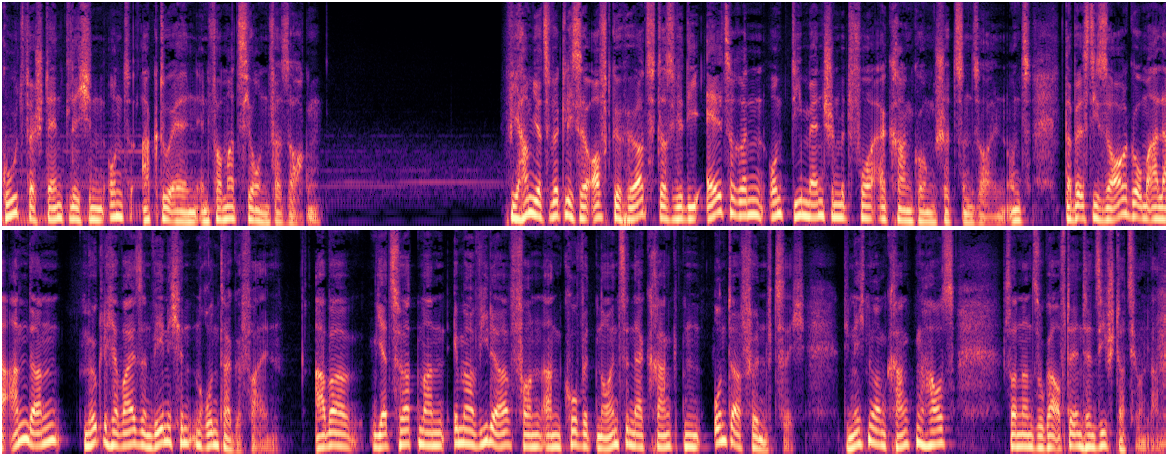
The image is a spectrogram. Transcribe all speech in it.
gut verständlichen und aktuellen Informationen versorgen. Wir haben jetzt wirklich sehr oft gehört, dass wir die Älteren und die Menschen mit Vorerkrankungen schützen sollen. Und dabei ist die Sorge um alle anderen möglicherweise ein wenig hinten runtergefallen. Aber jetzt hört man immer wieder von an Covid-19 Erkrankten unter 50, die nicht nur im Krankenhaus, sondern sogar auf der Intensivstation landen.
